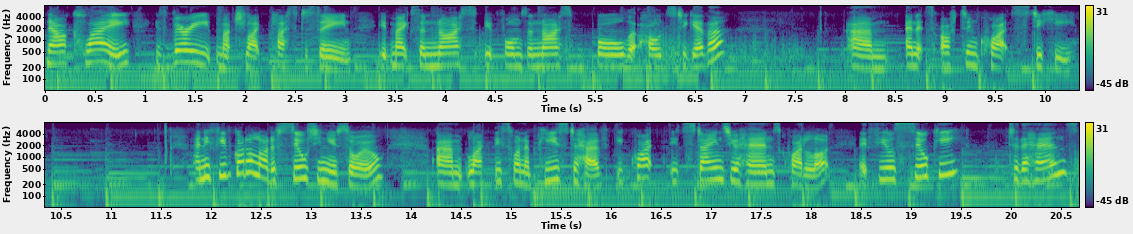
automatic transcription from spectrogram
Now a clay is very much like plasticine. It makes a nice, it forms a nice ball that holds together um, and it's often quite sticky. And if you've got a lot of silt in your soil, um, like this one appears to have, it, quite, it stains your hands quite a lot. It feels silky to the hands,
